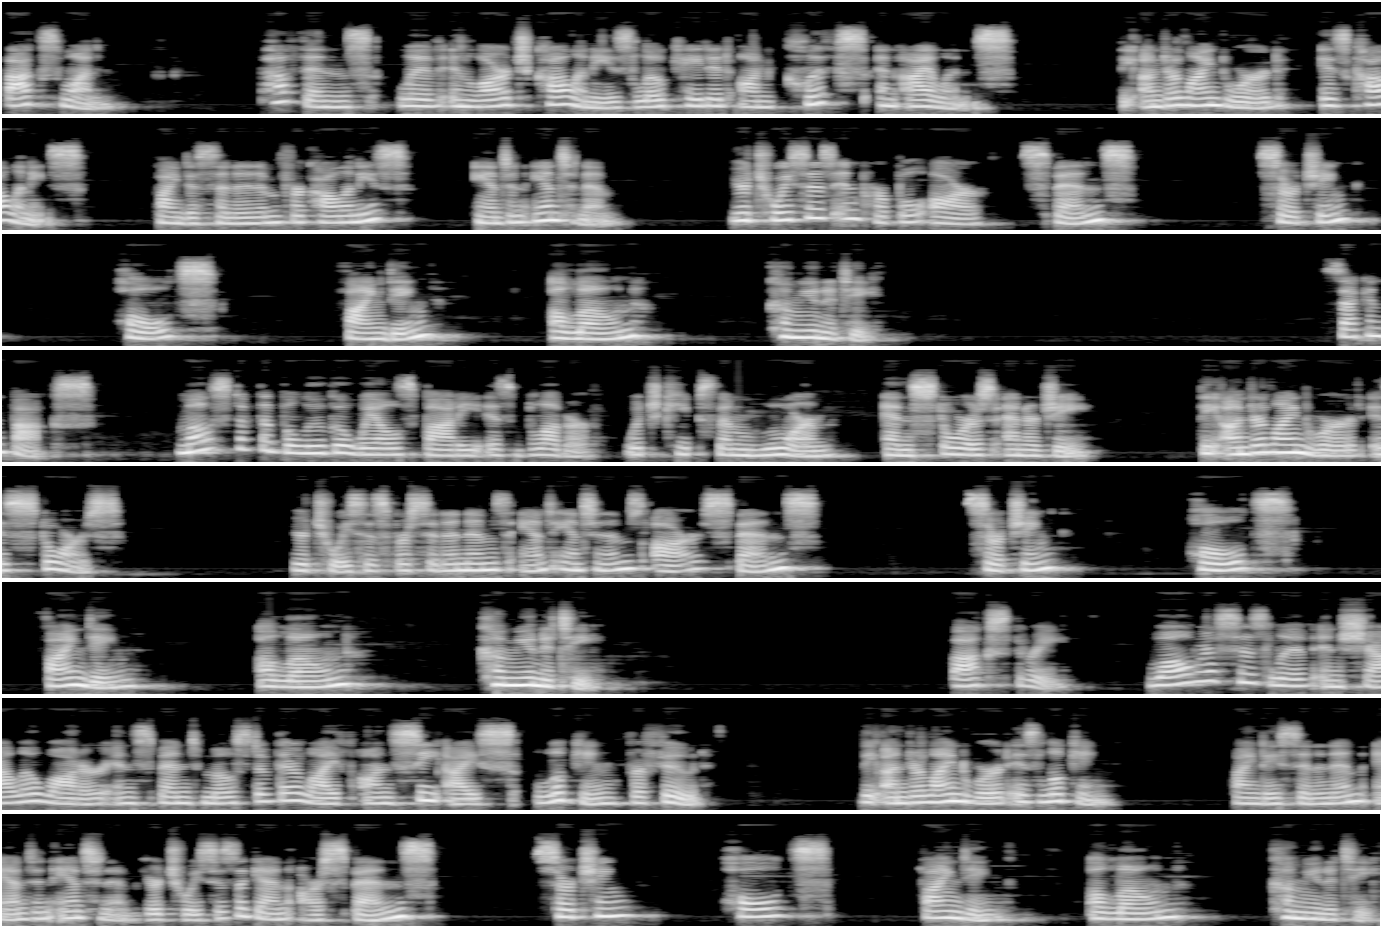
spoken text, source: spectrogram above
Box 1. Puffins live in large colonies located on cliffs and islands. The underlined word is colonies. Find a synonym for colonies and an antonym. Your choices in purple are spends, searching, holds, finding, alone, community. Second box. Most of the beluga whale's body is blubber, which keeps them warm and stores energy. The underlined word is stores. Your choices for synonyms and antonyms are spends, searching, holds, finding, alone, community. Box 3. Walruses live in shallow water and spend most of their life on sea ice looking for food. The underlined word is looking. Find a synonym and an antonym. Your choices again are spends, searching, holds, finding, alone, community.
